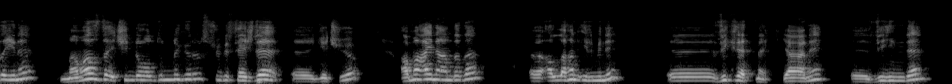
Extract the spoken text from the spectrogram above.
da yine namaz da içinde olduğunu görürüz. Çünkü secde e, geçiyor. Ama aynı anda da e, Allah'ın ilmini e, zikretmek. Yani e, zihinde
